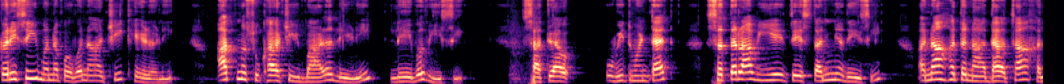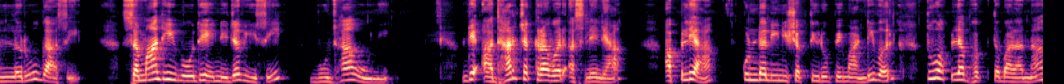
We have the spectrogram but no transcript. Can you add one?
करिसी मनपवनाची खेळणी. आत्मसुखाची बाळ बाळलेणी लेववीसी सातव्या ओवीत म्हणतात सतरा वियेचे स्तन्य देसी अनाहत नादाचा हल्लरू गासी समाधी बोधे निजवीसी बुझाऊनी. म्हणजे आधारचक्रावर असलेल्या आपल्या कुंडलिनी शक्तिरूपी मांडीवर तू आपल्या भक्त बाळांना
